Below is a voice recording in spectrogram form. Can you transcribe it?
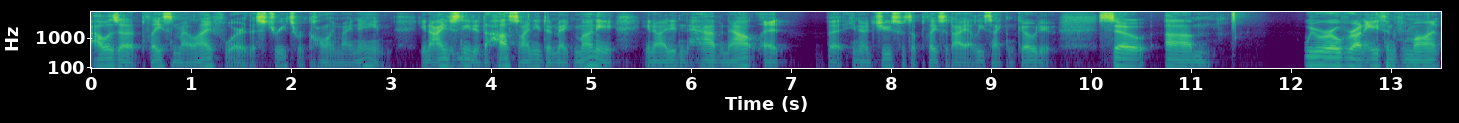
i was at a place in my life where the streets were calling my name. You know i just needed to hustle. I needed to make money. You know i didn't have an outlet but you know juice was a place that i at least i can go to. So um, we were over on 8th in vermont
